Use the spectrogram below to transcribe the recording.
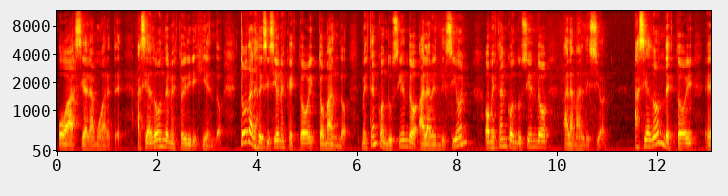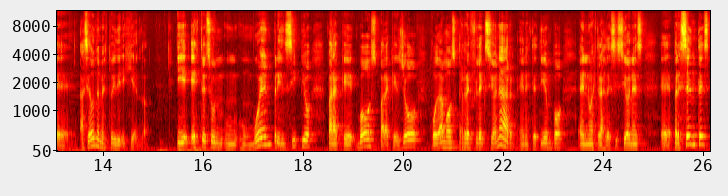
o hacia la muerte? ¿Hacia dónde me estoy dirigiendo? ¿Todas las decisiones que estoy tomando me están conduciendo a la bendición o me están conduciendo a la maldición? ¿Hacia dónde estoy, eh, hacia dónde me estoy dirigiendo? Y este es un, buen principio para que vos, para que yo podamos reflexionar en este tiempo en nuestras decisiones eh, presentes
